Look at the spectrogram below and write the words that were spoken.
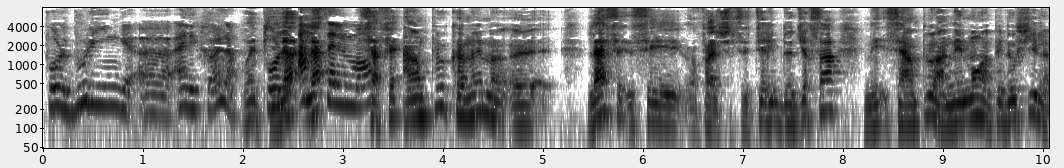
pour le bullying à l'école, pour le harcèlement. ça fait un peu quand même. là, c'est, enfin, c'est terrible de dire ça, mais c'est un peu un aimant, un pédophile.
